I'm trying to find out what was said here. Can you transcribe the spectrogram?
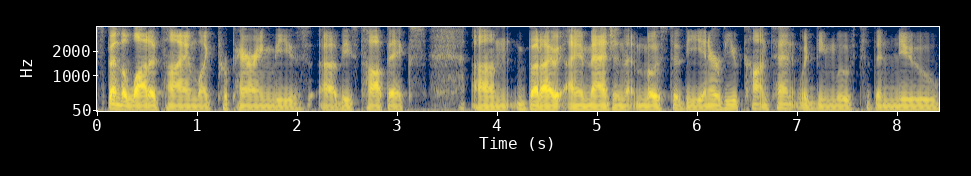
spend a lot of time like preparing these uh, these topics, um, but I, I, imagine that most of the interview content would be moved to the new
